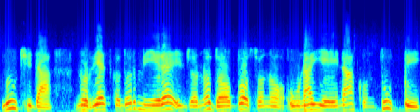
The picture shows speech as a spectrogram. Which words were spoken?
lucida, non riesco a dormire, il giorno dopo sono una iena con tutti,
